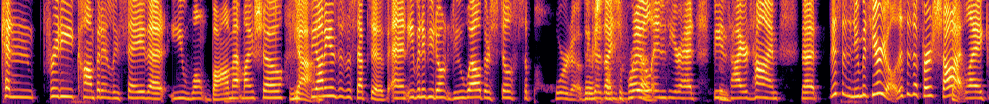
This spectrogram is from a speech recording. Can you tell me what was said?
can pretty confidently say that you won't bomb at my show. yeah. The audience is receptive, and even if you don't do well, they're still supportive They're because still I drill supportive. into your head the Mm. entire time that this is new material. This is a first shot. Like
